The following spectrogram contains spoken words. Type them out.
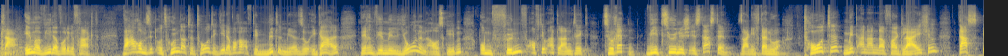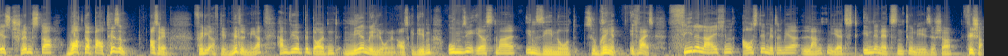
Klar, immer wieder wurde gefragt, warum sind uns hunderte Tote jede Woche auf dem Mittelmeer so egal, während wir Millionen ausgeben, um fünf auf dem Atlantik zu retten? Wie zynisch ist das denn, sage ich da nur. Tote miteinander vergleichen, das ist schlimmster Whataboutism. Außerdem, für die auf dem Mittelmeer haben wir bedeutend mehr Millionen ausgegeben, um sie erstmal in Seenot zu bringen. Ich weiß, viele Leichen aus dem Mittelmeer landen jetzt in den Netzen tunesischer Fischer.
